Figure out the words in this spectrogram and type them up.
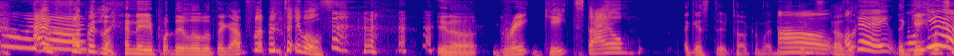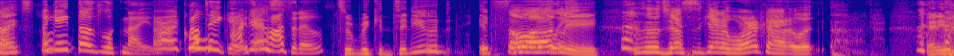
oh my I'm flipping, like, and they put their little thing. I'm flipping tables. you know, great gate style. I guess they're talking about these Oh, things. Was like, okay. the Well, gate yeah, looks nice. The Oh. gate does look nice. All right, cool. I'll take it. I it's guess. positive. to be continued. It's, It's so, so ugly. ugly. this is just as get a workout. What- Oh my god. Anyway,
